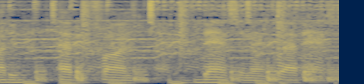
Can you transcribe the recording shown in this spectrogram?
having fun, dancing and clapping.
